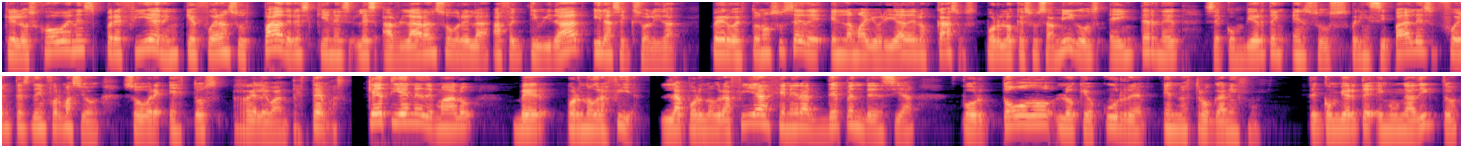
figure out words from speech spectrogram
que los jóvenes prefieren que fueran sus padres quienes les hablaran sobre la afectividad y la sexualidad. Pero esto no sucede en la mayoría de los casos, por lo que sus amigos e Internet se convierten en sus principales fuentes de información sobre estos relevantes temas. ¿Qué tiene de malo ver pornografía? La pornografía genera dependencia por todo lo que ocurre en nuestro organismo. Te convierte en un adicto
